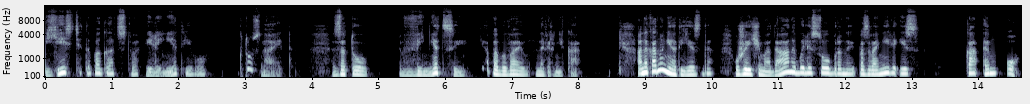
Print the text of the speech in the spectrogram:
есть это богатство или нет его, кто знает. Зато в Венеции я побываю наверняка. А накануне отъезда уже и чемоданы были собраны, позвонили из КМО,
